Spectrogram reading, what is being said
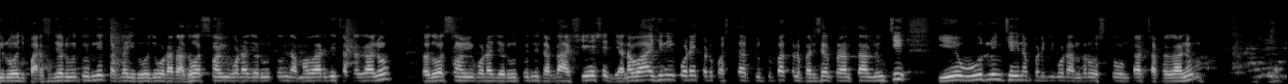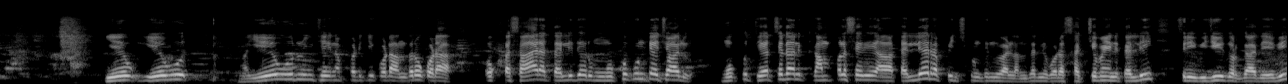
ఈ రోజు పరస జరుగుతుంది. చక్కగా ఈ రోజు కూడా రథోత్సవం కూడా జరుగుతుంది. అమ్మవారిది చక్కగాను రథోత్సవం కూడా జరుగుతుంది. చక్కగా అశేష జనవాహిని కూడా ఇక్కడికి వస్తారు. చుట్టుపక్కల పరిసర ప్రాంతాల నుంచి ఏ ఊరు నుంచి అయినప్పటికీ కూడా అందరూ వస్తూ ఉంటారు చక్కగాను. ఏ ఏ ఊరు ఏ ఊరు నుంచి అయినప్పటికీ కూడా అందరూ కూడా ఒక్కసారి ఆ మొక్కుకుంటే చాలు. మొక్కు తీర్చడానికి కంపల్సరీ ఆ తల్లే రప్పించుకుంటుంది వాళ్ళందరినీ కూడా. సత్యమైన తల్లి శ్రీ విజయ దుర్గాదేవి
